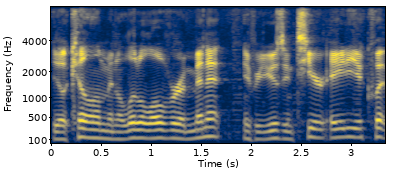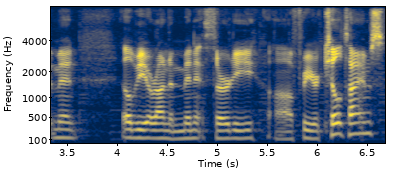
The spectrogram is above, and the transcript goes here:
You'll kill them in a little over a minute. If you're using tier 80 equipment, it'll be around a minute 30 uh, for your kill times.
